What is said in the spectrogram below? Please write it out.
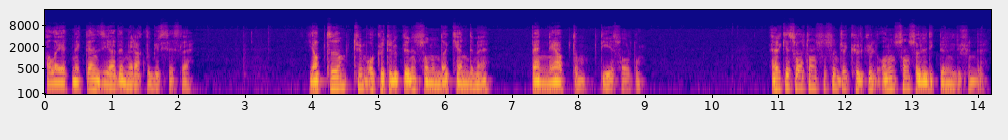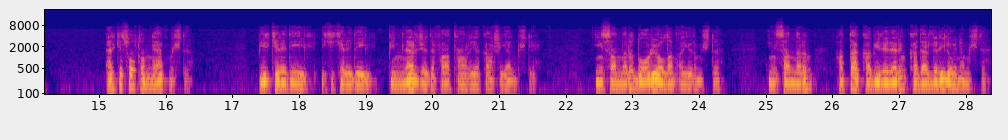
alay etmekten ziyade meraklı bir sesle. Yaptığım tüm o kötülüklerin sonunda kendime ben ne yaptım diye sordum. Erke Sultan susunca Kürkül onun son söylediklerini düşündü. Erke Sultan ne yapmıştı? Bir kere değil, iki kere değil, binlerce defa Tanrı'ya karşı gelmişti. İnsanları doğru yoldan ayırmıştı. İnsanların, hatta kabilelerin kaderleriyle oynamıştı.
